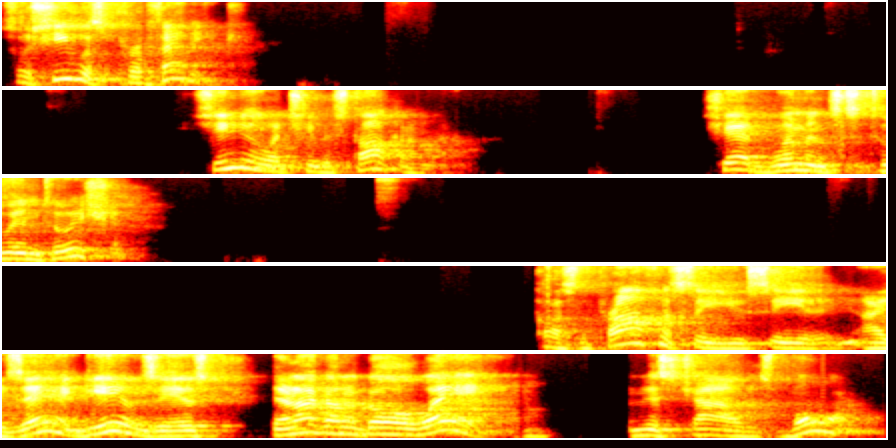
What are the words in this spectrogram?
So she was prophetic. She knew what she was talking about. She had women's intuition. Because the prophecy you see Isaiah gives is they're not going to go away when this child is born.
